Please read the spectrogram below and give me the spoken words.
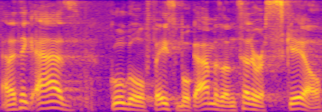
And I think as Google, Facebook, Amazon, et cetera, scale,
